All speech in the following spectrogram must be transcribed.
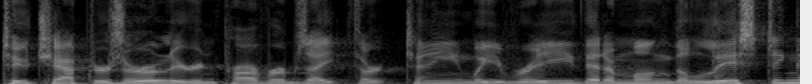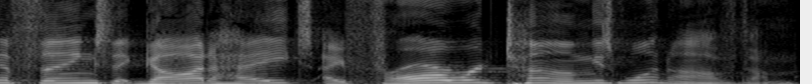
Two chapters earlier in Proverbs 8:13, we read that among the listing of things that God hates, a froward tongue is one of them.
